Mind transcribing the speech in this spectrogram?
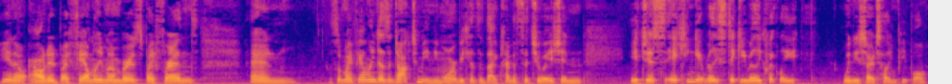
you know, outed by family members, by friends, and so my family doesn't talk to me anymore because of that kind of situation. It just it can get really sticky really quickly when you start telling people.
